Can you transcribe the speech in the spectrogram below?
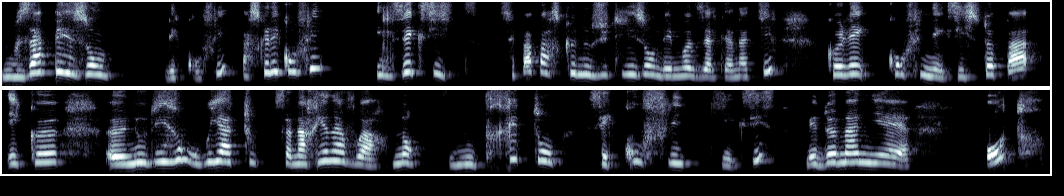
nous apaisons les conflits, parce que les conflits, ils existent n'est pas parce que nous utilisons des modes alternatifs que les conflits n'existent pas et que euh, nous disons oui à tout. Ça n'a rien à voir. Non, nous traitons ces conflits qui existent, mais de manière autre,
